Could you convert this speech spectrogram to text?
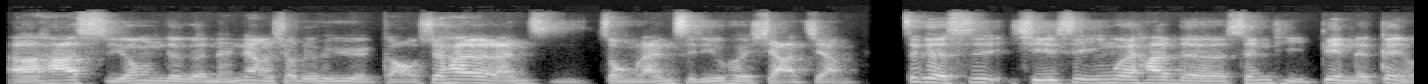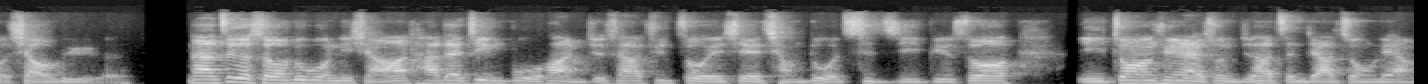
啊，他、使用这个能量效率会越高，所以他的燃脂总燃脂率会下降。这个是其实是因为他的身体变得更有效率了。那这个时候，如果你想要他在进步的话，你就是要去做一些强度的刺激，比如说以重量训练来说，你就要增加重量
